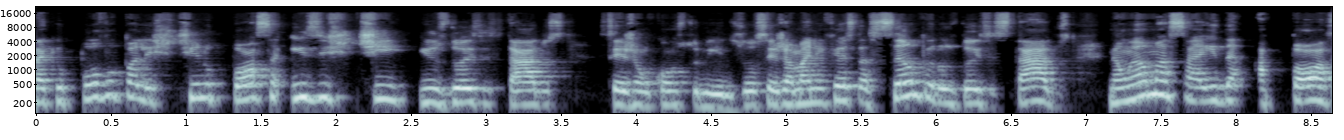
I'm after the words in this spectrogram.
para que o povo palestino possa existir e os dois estados sejam construídos. Ou seja, a manifestação pelos dois estados não é uma saída após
